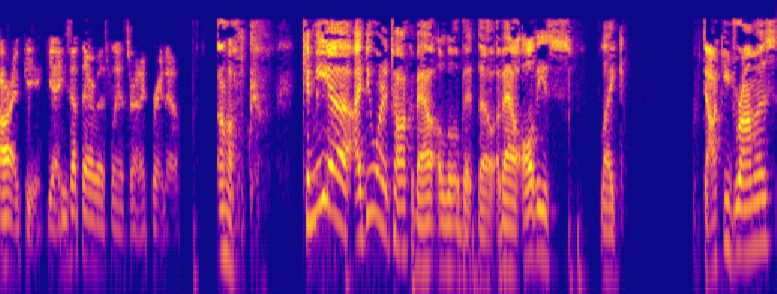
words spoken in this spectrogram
R.I.P. Yeah, he's up there with Lance Reddick right now. Oh, God. can we? Uh, I do want to talk about a little bit though about all these like docudramas.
